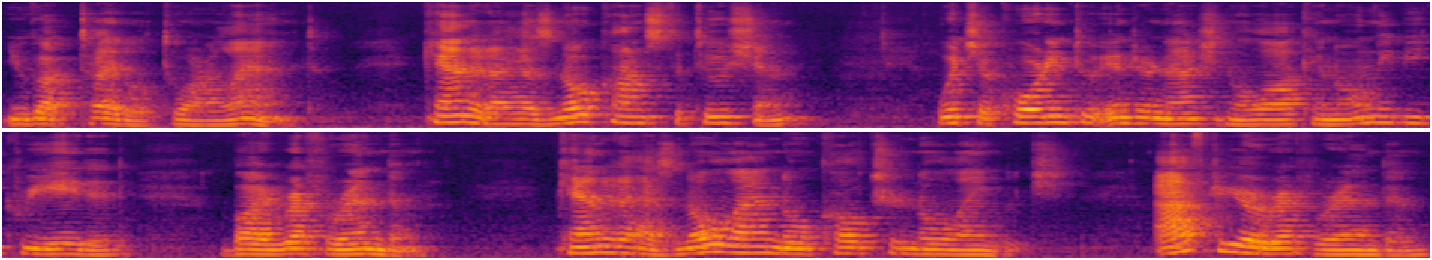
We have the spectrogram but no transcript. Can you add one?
you got title to our land. Canada has no constitution, which according to international law can only be created by referendum. Canada has no land, no culture, no language. After your referendum,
